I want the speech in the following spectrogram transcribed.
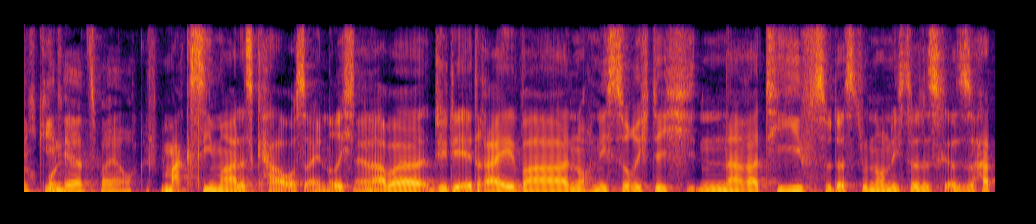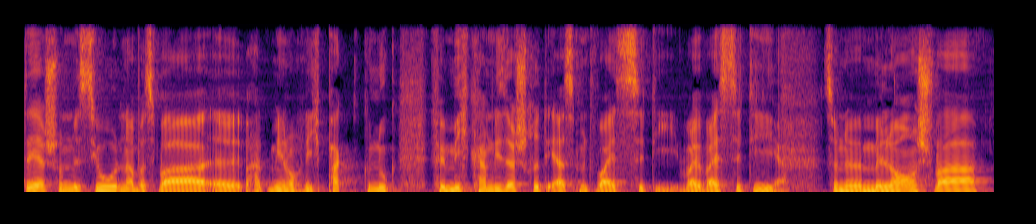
Ich GTA 2 auch gespielt. Maximales Chaos einrichten. Ja. Aber GTA 3 war noch nicht so richtig narrativ, sodass du noch nicht so das, also es hatte ja schon Missionen, aber es war, äh, hat mir noch nicht packt genug. Für mich kam dieser Schritt erst mit Vice City, weil Vice City ja. so eine Melange war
